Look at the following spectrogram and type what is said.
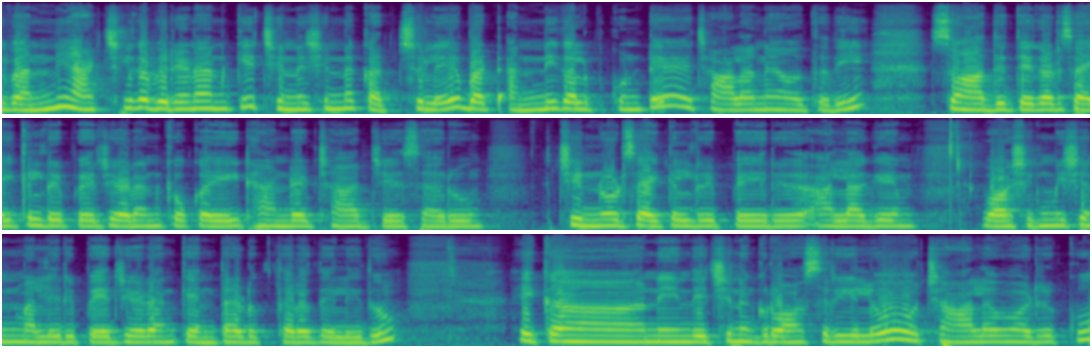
ఇవన్నీ యాక్చువల్గా వినడానికి చిన్న చిన్న ఖర్చులే బట్ అన్నీ కలుపుకుంటే చాలానే అవుతుంది. సో ఆదిత్య గారు సైకిల్ రిపేర్ చేయడానికి ఒక ఎయిట్ హండ్రెడ్ ఛార్జ్ చేశారు. చిన్నోడు సైకిల్ రిపేర్ అలాగే వాషింగ్ మిషన్ మళ్ళీ రిపేర్ చేయడానికి ఎంత అడుగుతారో తెలీదు. ఇక నేను తెచ్చిన గ్రాసరీలో చాలా వరకు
